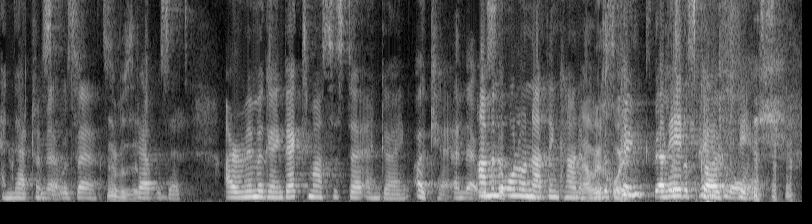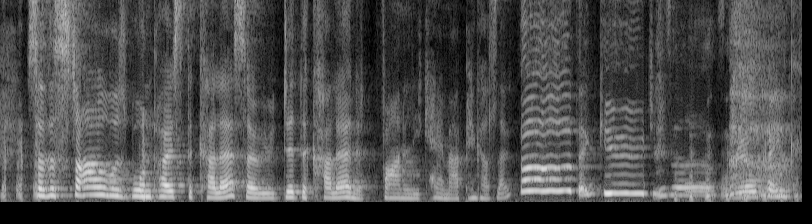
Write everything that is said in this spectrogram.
And that was And that it. was that. That was it. That was it. I remember going back to my sister and going, okay, And that I'm was an the- all or nothing kind of person. Pink. That Let's was the go pink launch. fish. so the style was born post the color. So we did the color and it finally came out pink. I was like, oh, thank you, Jesus. Real pink.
